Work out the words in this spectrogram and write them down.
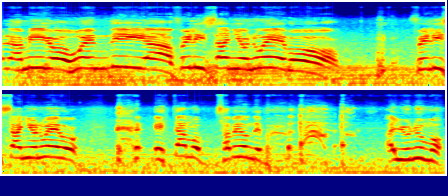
Hola amigos, buen día, feliz año nuevo, feliz año nuevo. Estamos, ¿sabe dónde? Hay un humo.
